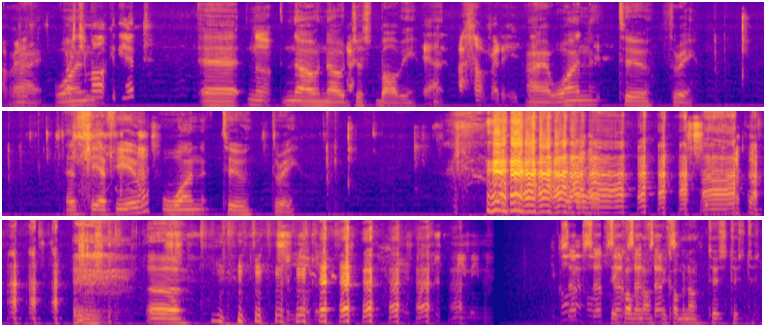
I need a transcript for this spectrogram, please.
All ready. right, Question one. mark at the end? Uh, n- No. no, no, just Bobby. Yeah, I'm ready. All right, one, two, three. SCFU, One, two, three. uh. Sup, sup, Det kommer någon, det kommer någon. Tyst, tyst, tyst.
